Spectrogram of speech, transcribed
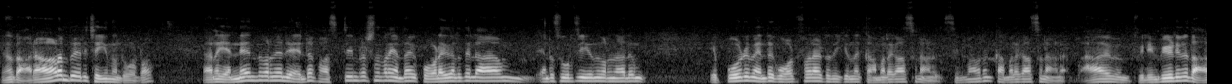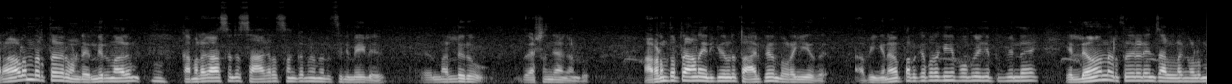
എന്നാൽ ധാരാളം പേര് ചെയ്യുന്നുണ്ട് കേട്ടോ. കാരണം എന്നെ എന്ന് പറഞ്ഞാൽ എന്റെ ഫസ്റ്റ് ഇമ്പ്രഷൻ എന്ന് പറഞ്ഞാൽ എന്റെ കോളേജ് തലത്തിൽ ആ എന്റെ സുഹൃത്ത് ചെയ്യുമെന്ന് പറഞ്ഞാലും എപ്പോഴും എന്റെ ഗോഡ് ആയിട്ട് നിൽക്കുന്ന കമലഹാസനാണ്. സിനിമ നടൻ കമലഹാസനാണ്. ആ ഫിലിം ഫീൽഡിൽ ധാരാളം നർത്തകരുണ്ട്. എന്നിരുന്നാലും കമലഹാസന്റെ സാഗര സംഗമം എന്നൊരു സിനിമയിൽ നല്ലൊരു വേഷം ഞാൻ കണ്ടു. അവിടെ തൊട്ടാണ് എനിക്ക് ഇതിനോട് താല്പര്യം തുടങ്ങിയത്. അപ്പോൾ ഇങ്ങനെ പതുക്കെ പതുക്കെ ഇങ്ങനെ പോന്നു കഴിഞ്ഞപ്പോൾ പിന്നെ എല്ലാ നൃത്തകരുടെയും ചലനങ്ങളും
